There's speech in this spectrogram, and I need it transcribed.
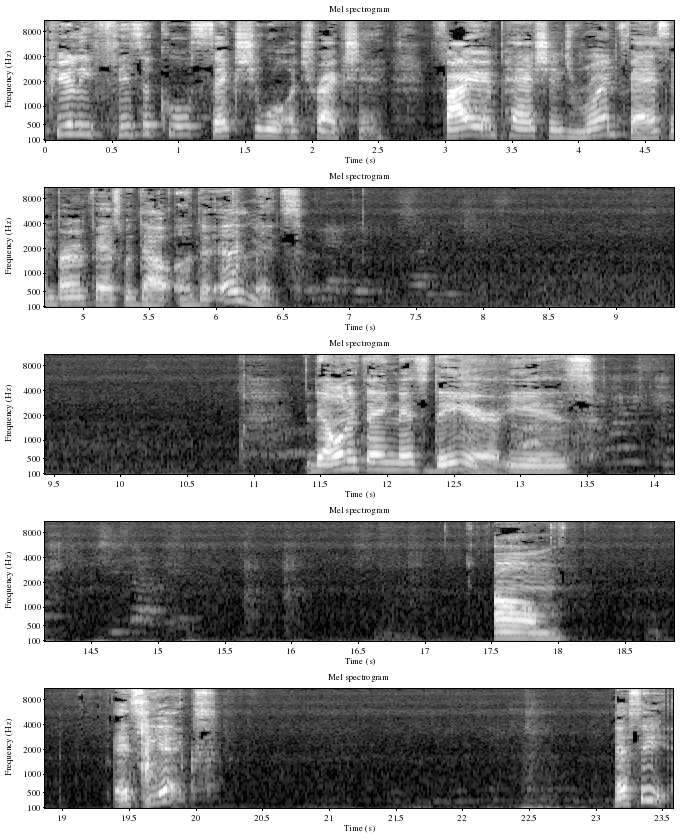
purely physical sexual attraction. Fire and passions run fast and burn fast without other elements. the only thing that's there is um SCX. That's it.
